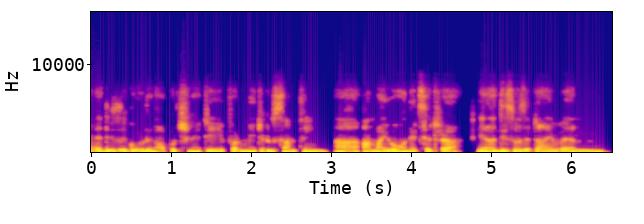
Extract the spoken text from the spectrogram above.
uh, this is a golden opportunity for me to do something uh, on my own etc you know this was a time when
